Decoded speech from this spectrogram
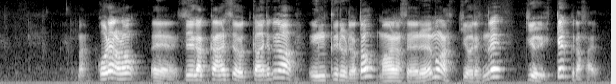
まあ、これらの、えー、数学関数を使うときには、インクルードとマイナス LM が必要ですので、注意してください。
